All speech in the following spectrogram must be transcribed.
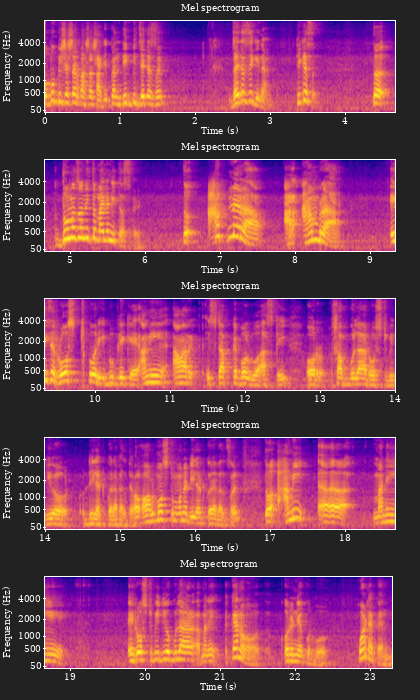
অপু বিশ্বাসের বাসা শাকিব খান দিব্যি যেতেছে যাইতেছে কিনা? ঠিক আছে? তো দুজনই তো মাইনে নিতেছে। তো আপনারা আর আমরা এই যে রোস্ট করি বুবলিকে, আমি আমার স্টাফকে বলব আজকেই, ওর সবগুলা রোস্ট ভিডিও ডিলেট করে ফেলতে। অলমোস্ট মনে ডিলিট করে ফেলছে। তো আমি মানে এই রোস্ট ভিডিওগুলা মানে কেন করে নিয়ে করব? হোয়াট হ্যাপেন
